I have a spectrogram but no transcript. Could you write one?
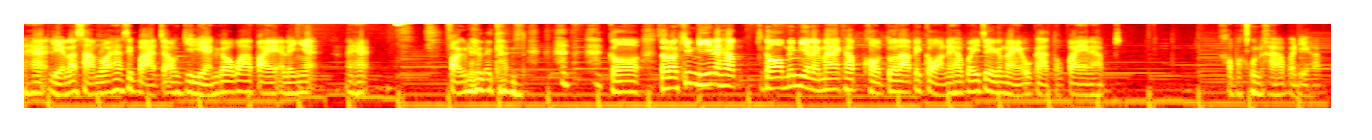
นะฮะเหรียญละ 350 บาทจะเอากี่เหรียญก็ว่าไปอะไรเงี้ยนะฮะฝากด้วยแล้วกัน ก็สำหรับคลิปนี้นะครับ ก็ไม่มีอะไรมากครับ ขอตัวลาไปก่อนนะครับ ไว้เจอกันใหม่โอกาสต่อไปนะครับ ขอบพระคุณครับสวัสดีครับ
